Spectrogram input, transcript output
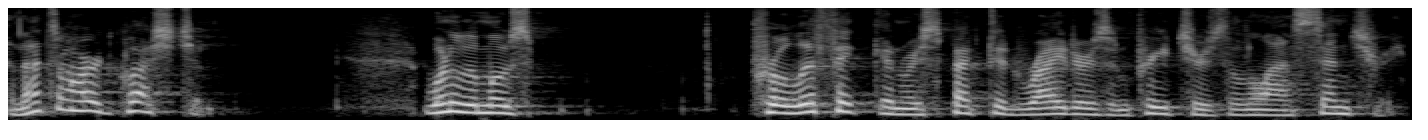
And that's a hard question. One of the most prolific and respected writers and preachers of the last century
